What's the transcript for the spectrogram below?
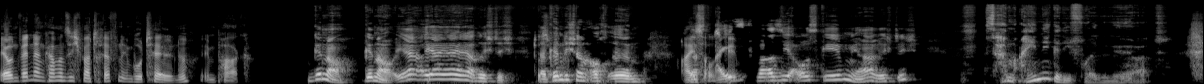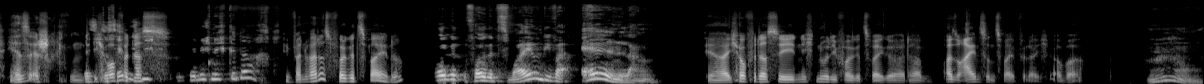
Ja, und wenn, dann kann man sich mal treffen im Hotel, ne? Im Park. Genau, genau. Ja, ja, ja, ja, richtig. Das da könnte ich dann auch ähm, Eis, ausgeben. Eis quasi ausgeben, ja, richtig. Das haben einige die Folge gehört. Ja, das ist erschreckend. Das, ich das hoffe, hätte ich dass. Nicht, das hätte ich nicht gedacht. Wann war das? Folge 2, ne? Folge, Folge 2 und die war ellenlang. Ja, ich hoffe, dass sie nicht nur die Folge 2 gehört haben. Also 1 und 2 vielleicht, aber. Hm.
